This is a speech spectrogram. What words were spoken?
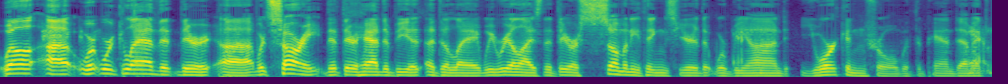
well, uh, we're we're glad that there. Uh, we're sorry that there had to be a, a, delay. We realize that there are so many things here that were beyond your control with the pandemic. Yeah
